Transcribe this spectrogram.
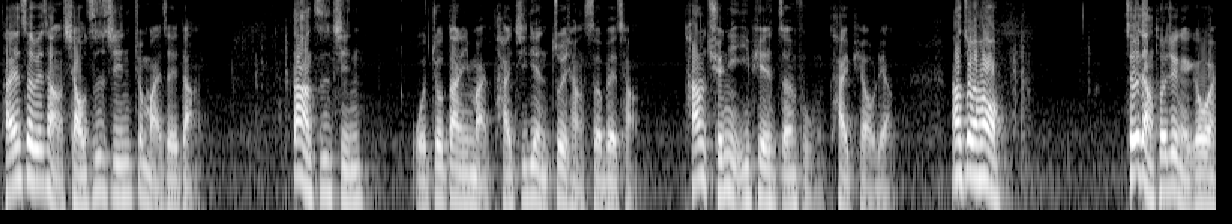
台积设备厂小资金就买这一档，大资金我就带你买台积电最强设备厂，它的全景 EPS 增幅太漂亮。那最后这一档推荐给各位，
